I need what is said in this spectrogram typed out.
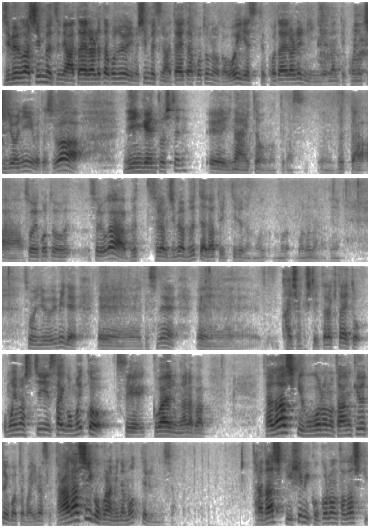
自分は神仏に与えられたことよりも神仏に与えたことの方が多いですって答えられる人間なんてこの地上に私は人間としてね、えー、いないと思ってます、うん、ブッダあそういうことそれがそれは自分はブッダだと言ってるようなものなので。そういう意味で、えー、ですね、えー、解釈していただきたいと思いますし、最後もう一個付け加えるならば、正しき心の探求という言葉を言いますけど、正しい心はみんな持ってるんですよ。正しき、日々心の正しき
